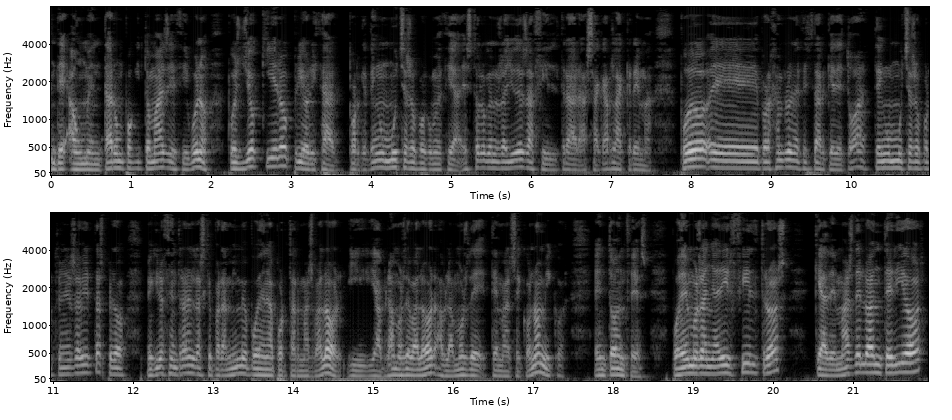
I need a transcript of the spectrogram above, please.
de aumentar un poquito más y decir, bueno, pues yo quiero priorizar, porque tengo muchas oportunidades, esto lo que nos ayuda es a filtrar, a sacar la crema. Puedo, eh, por ejemplo, necesitar que de todas, tengo muchas oportunidades abiertas, pero me quiero centrar en las que para mí me pueden aportar más valor. Y, hablamos de valor, hablamos de temas económicos. Entonces, podemos añadir filtros que además de lo anterior,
